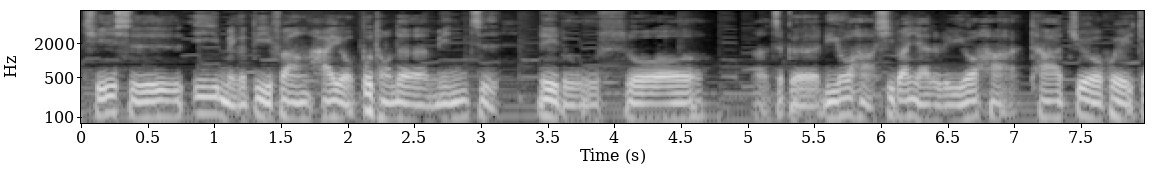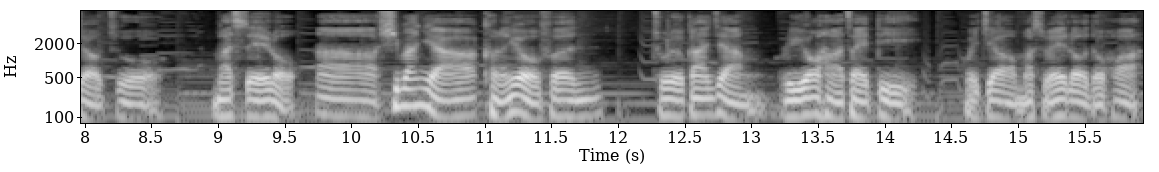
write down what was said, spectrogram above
其实依每个地方还有不同的名字。例如说，呃，这个里欧哈，西班牙的里欧哈，它就会叫做 Marcelo。那西班牙可能又有分。除了刚才讲 Rioja 在地会叫 Masuelo 的话，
